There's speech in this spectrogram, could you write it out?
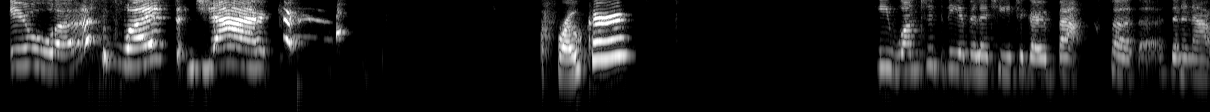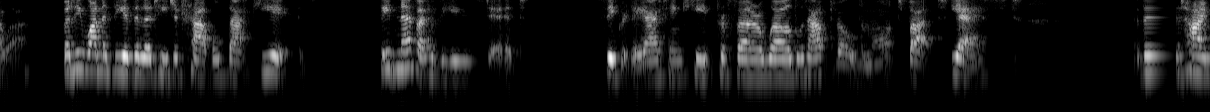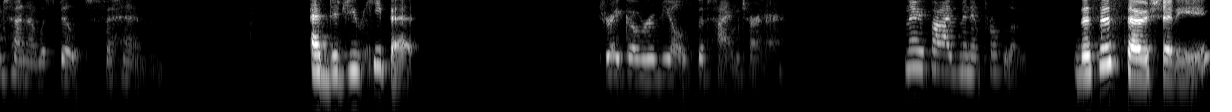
Ew, what? Jack! Croaker? He wanted the ability to go back further than an hour, but he wanted the ability to travel back years. He'd never have used it. Secretly, I think he'd prefer a world without Voldemort, but yes, the time turner was built for him. And did you keep it? Draco reveals the time turner. No five minute problem. This is so shitty.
